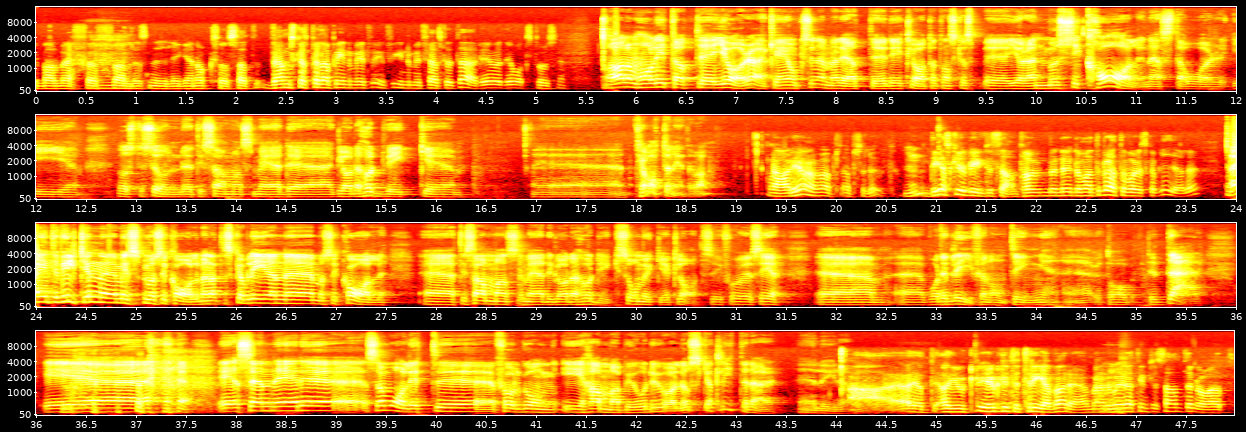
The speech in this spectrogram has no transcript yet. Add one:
till Malmö FF mm. alldeles nyligen också. Så vem ska spela på innermittfältet där? Det, det återstår att se. Ja, de har lite att eh, göra. Kan jag också nämna det att eh, det är klart att de ska eh, göra en musikal nästa år i Östersund tillsammans med Glada Hudvik eh, teatern heter det va? Ja, det gör de absolut. Mm. Det skulle bli intressant. Men de har inte berättat vad det ska bli, eller? Nej, inte vilken musikal, men att det ska bli en musikal eh, tillsammans med Glada Hudik. Så mycket är klart. Så vi får väl se eh, vad det blir för någonting eh, utav det där. Eh, sen är det som vanligt eh, full gång i Hammarby och du har luskat lite där, eh, Lyra. Ah, jag, jag, har gjort, jag har gjort lite trevare, men det var ju rätt intressant ändå att, eh,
